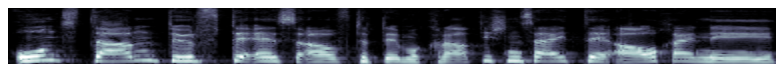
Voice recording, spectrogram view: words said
Und dann dürfte es auf der demokratischen Seite auch eine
